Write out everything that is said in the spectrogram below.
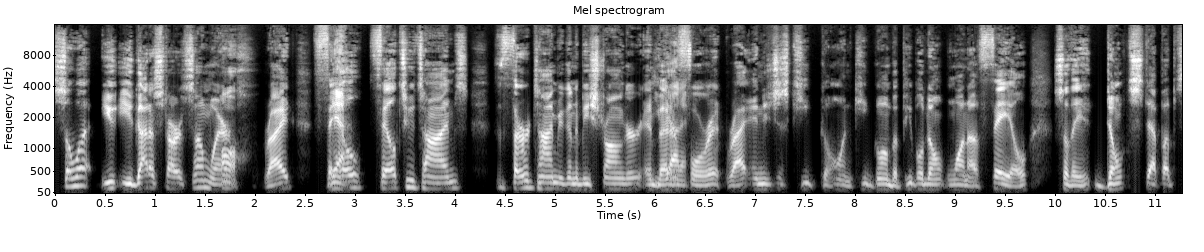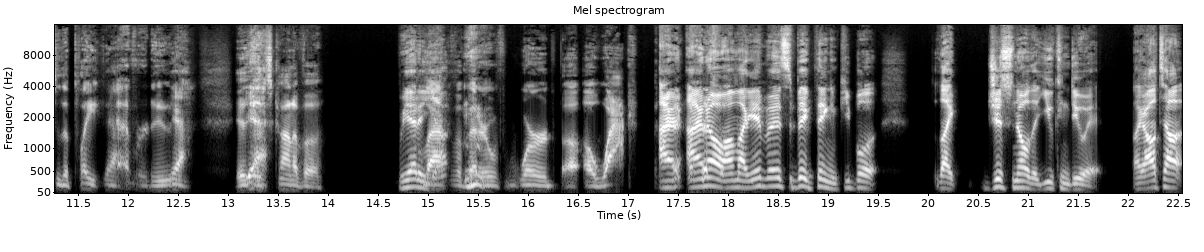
So what? You you got to start somewhere, Oh, right? Fail, fail two times. The third time you're going to be stronger and You better it. for it, right? And you just keep going, keep going. But people don't want to fail, so they don't step up to the plate Yeah. ever, dude. Yeah. It- Yeah. it's kind of a we had a lack young- of a better word, a, a whack. I, I know. I'm like, it, it's a big thing, and people like just know that you can do it. Like I'll tell,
